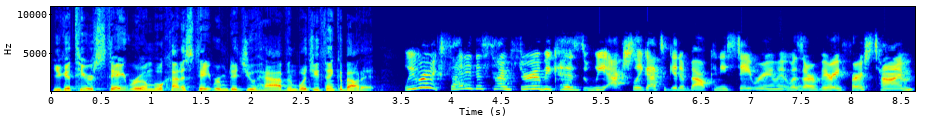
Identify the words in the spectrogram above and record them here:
you get to your stateroom. What kind of stateroom did you have, and what did you think about it? We were excited this time through because we actually got to get a balcony stateroom. It was our very first time.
